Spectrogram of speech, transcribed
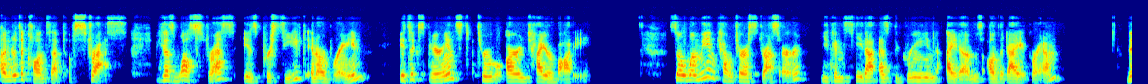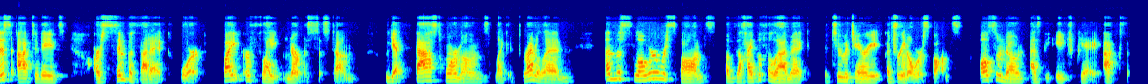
under the concept of stress. Because while stress is perceived in our brain, it's experienced through our entire body. So when we encounter a stressor, you can see that as the green items on the diagram. This activates our sympathetic or fight or flight nervous system. We get fast hormones like adrenaline and the slower response of the hypothalamic pituitary adrenal response, also known as the HPA axis.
